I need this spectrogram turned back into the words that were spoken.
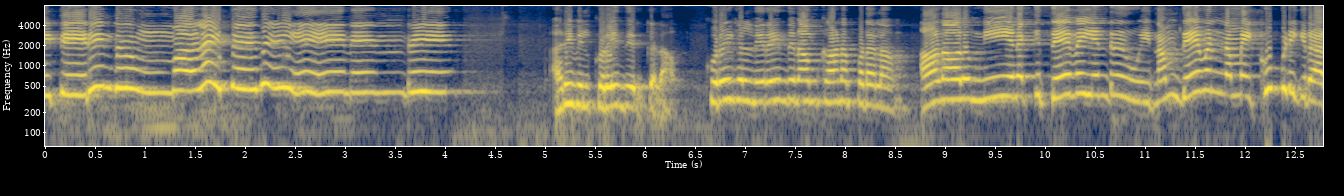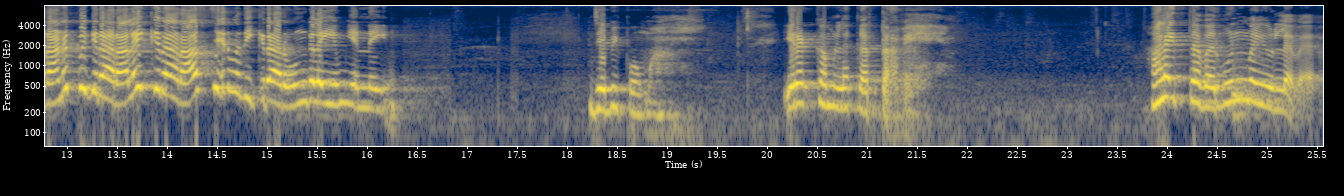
இதை தெரிந்தும் மலைத்தது ஏனென்றேன் அறிவில் குறைந்திருக்கலாம். குறைகள் நிறைந்து நாம் காணப்படலாம். ஆனாலும் நீ எனக்கு தேவை என்று நம் தேவன் நம்மை கூப்பிடுகிறார் அனுப்புகிறார் அழைக்கிறார் ஆசீர்வதிக்கிறார் உங்களையும் என்னையும். ஜெபிப்போமா? இரக்கமுள்ள கர்த்தாவே அழைத்தவர் உண்மையுள்ளவர்.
